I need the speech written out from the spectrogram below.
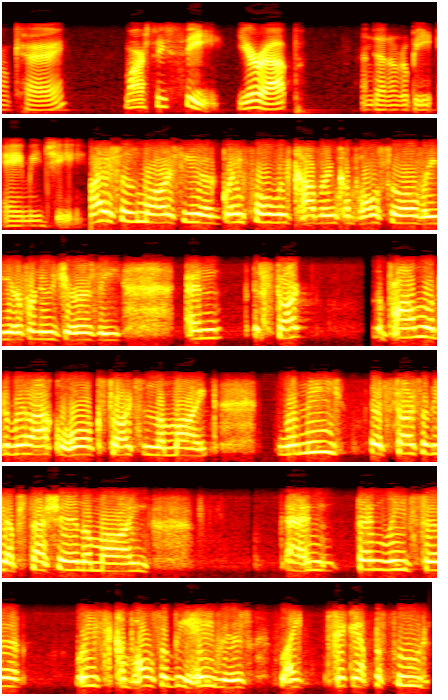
Okay. Marcy C., you're up. And then it'll be Amy G. Hi, this is Marcy, a grateful, recovering compulsive overeater from New Jersey. And start the problem with the real alcoholic starts in the mind. With me, it starts with the obsession in the mind, and then leads to leads to compulsive behaviors like picking up the food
